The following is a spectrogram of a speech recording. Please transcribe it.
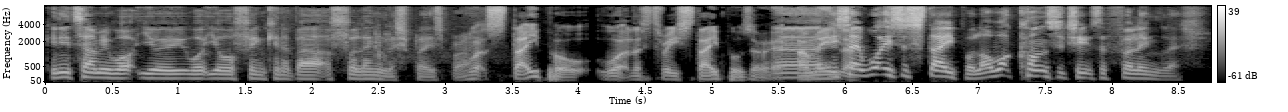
can you tell me what you what you're thinking about a full English, please, bro? What staple? What are the three staples of it? Uh, I mean, look, said, "What is a staple? Like, what constitutes a full English?"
